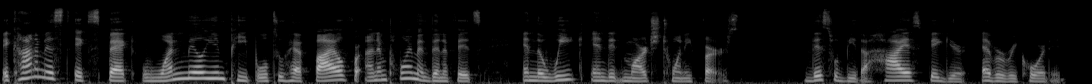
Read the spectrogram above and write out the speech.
Economists expect 1 million people to have filed for unemployment benefits in the week ended March 21st. This would be the highest figure ever recorded.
